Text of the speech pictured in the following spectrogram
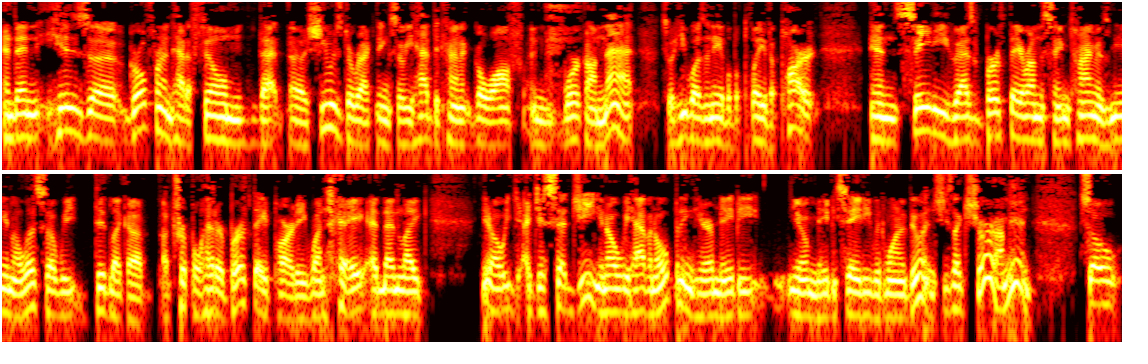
And then his uh, girlfriend had a film that uh, she was directing, so he had to kind of go off and work on that. So he wasn't able to play the part. And Sadie, who has a birthday around the same time as me and Elissa, we did like a, a triple header birthday party one day, and then like. You know, I just said, gee, you know, we have an opening here. Maybe, you know, maybe Sadie would want to do it. And she's like, sure, I'm in. So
